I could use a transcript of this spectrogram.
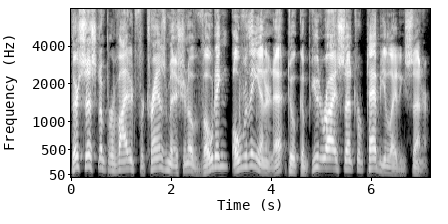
Their system provided for transmission of voting over the internet to a computerized central tabulating center.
